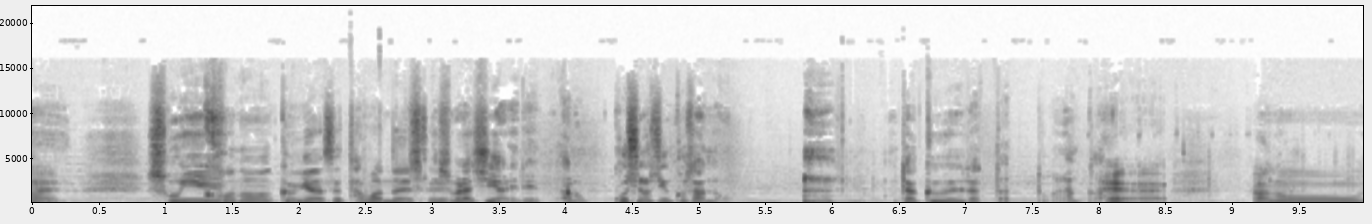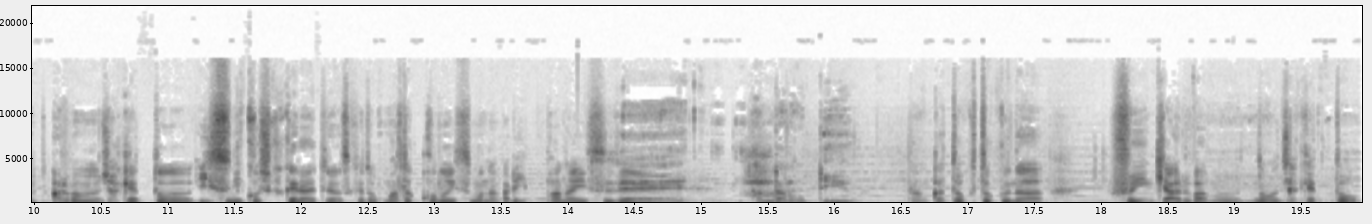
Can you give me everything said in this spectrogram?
う、はい。そういうこの組み合わせたまんないですね。素晴らしいあれであの越野純子さんの お宅だったとかなんか。へえあのーアルバムのジャケット椅子に腰掛けられてるんですけどまたこの椅子もなんか立派な椅子で、えーなんだろうっていう、なんか独特な雰囲気アルバムのジャケット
